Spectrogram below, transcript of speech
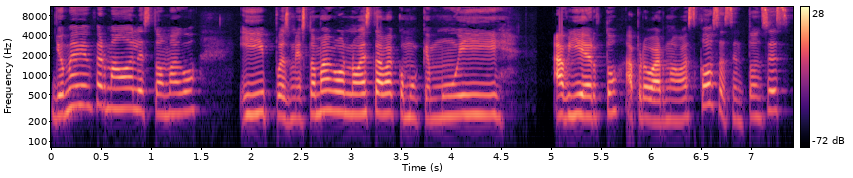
Yo me había enfermado del estómago y pues mi estómago no estaba como que muy abierto a probar nuevas cosas. Entonces,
